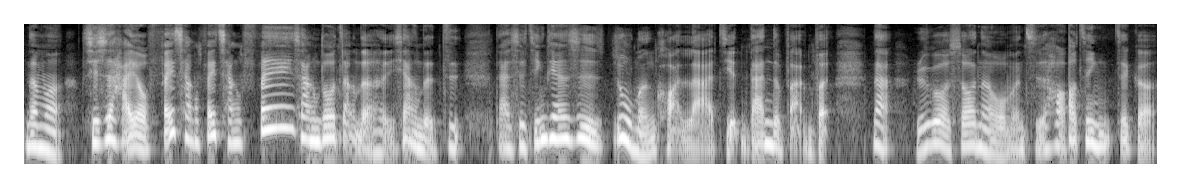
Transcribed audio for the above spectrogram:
那么其实还有非常非常非常多长得很像的字，但是今天是入门款啦，简单的版本。那 如果说呢，我们之后靠近这个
